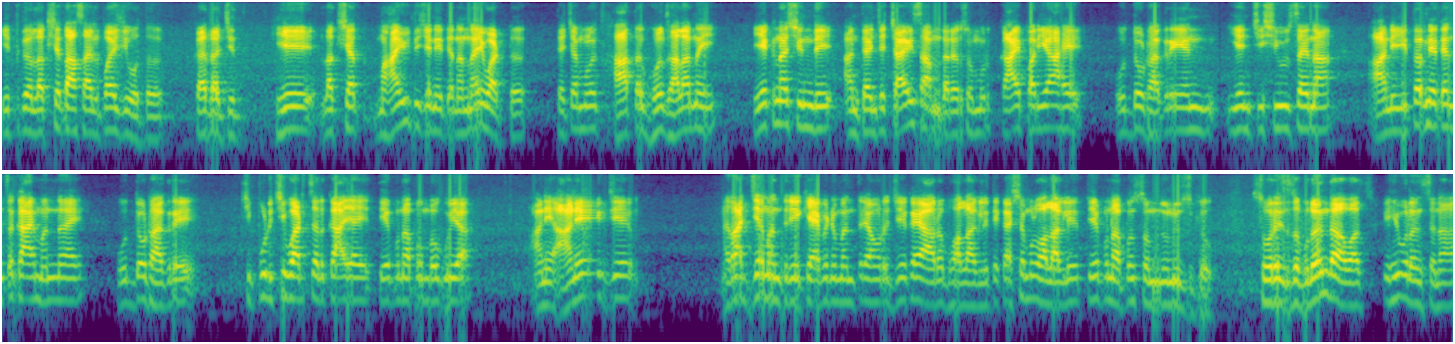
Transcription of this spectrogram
इतकं लक्षात असायला पाहिजे होतं. कदाचित हे लक्षात महायुतीच्या नेत्यांना नाही वाटतं. त्याच्यामुळेच हा तर घोळ झाला नाही. एकनाथ शिंदे आणि त्यांच्या चाळीस आमदारांसमोर काय पर्याय आहे? उद्धव ठाकरे यां यांची शिवसेना आणि इतर नेत्यांचं काय म्हणणं आहे? उद्धव ठाकरेची पुढची वाटचाल काय आहे? ते पण आपण बघूया. आणि अनेक जे राज्यमंत्री कॅबिनेट मंत्र्यांवर जे काही आरोप व्हायला लागले ते कशामुळे व्हायला लागले ते पण आपण समजूनच घेऊ. स्वराज्याचा बुलंद आवाज ही वलंसना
